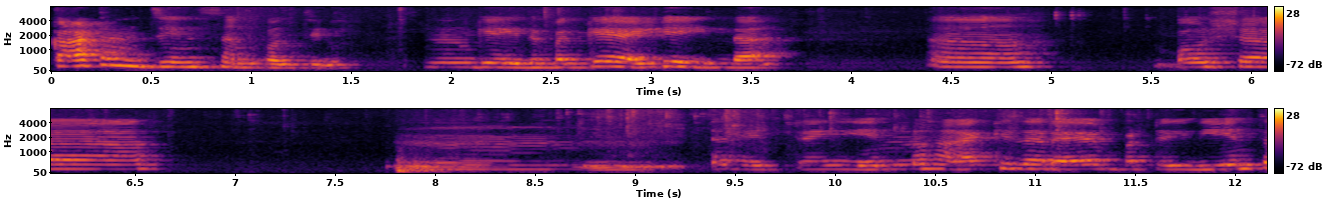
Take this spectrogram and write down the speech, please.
ಕಾಟನ್ ಜೀನ್ಸ್ ಅನ್ಕೊಂತೀನಿ. ನನಗೆ ಇದ್ರ ಬಗ್ಗೆ ಐಡಿಯಾ ಇಲ್ಲ. ಬಹುಶಃ ಏನು ಹಾಕಿದ್ದಾರೆ, ಬಟ್ ಇದು ಎಂತ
